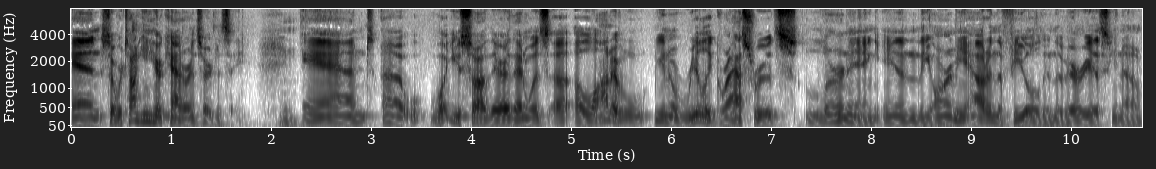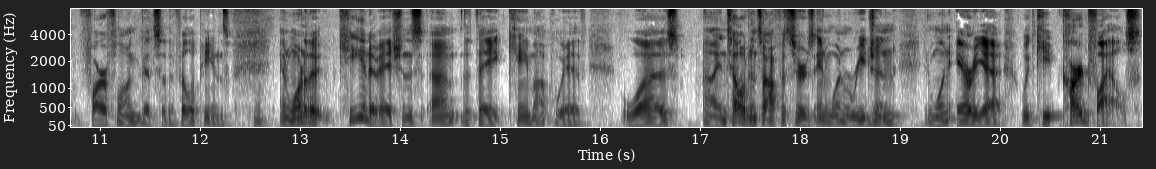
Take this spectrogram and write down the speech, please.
And so we're talking here counterinsurgency. Mm. And uh, what you saw there then was a, a, lot of you know really grassroots learning in the army out in the field in the various you know far flung bits of the Philippines. Mm. And one of the key innovations um, that they came up with was uh, intelligence officers in one region in one area would keep card files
